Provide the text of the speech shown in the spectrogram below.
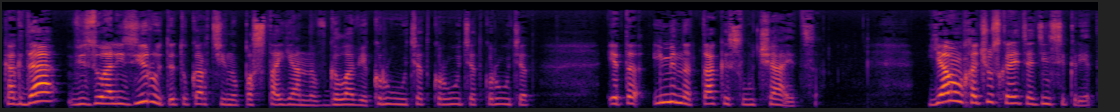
Когда визуализируют эту картину постоянно в голове, крутят, крутят, крутят, это именно так и случается. Я вам хочу сказать один секрет.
